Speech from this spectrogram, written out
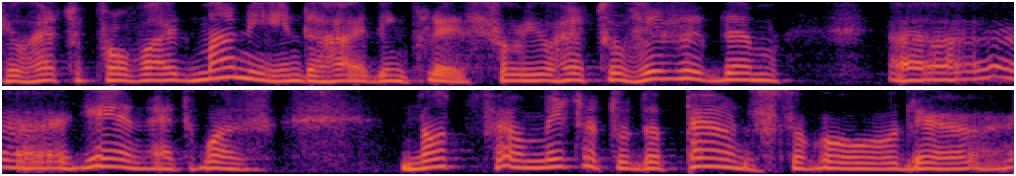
You had to provide money in the hiding place, so you had to visit them uh, again. It was not permitted to the parents to go there.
